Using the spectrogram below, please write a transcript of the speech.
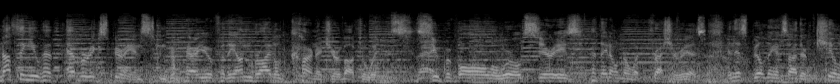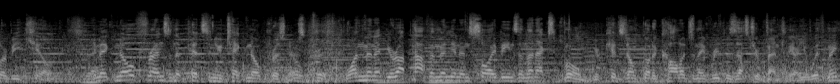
Nothing you have ever experienced can prepare you for the unbridled carnage you're about to witness. The Super Bowl, the World Series, they don't know what pressure is. In this building, it's either kill or be killed. You make no friends in the pits and you take no prisoners. One minute you're up half a million in soybeans, and the next, boom, your kids don't go to college and they've repossessed your Bentley. Are you with me?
